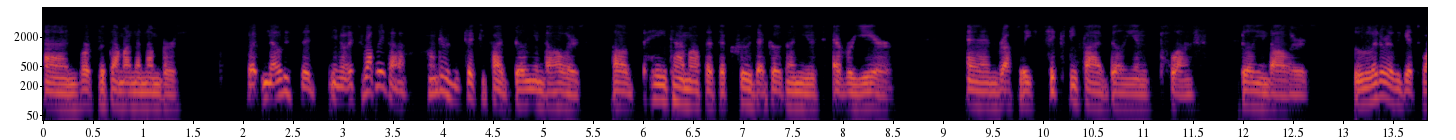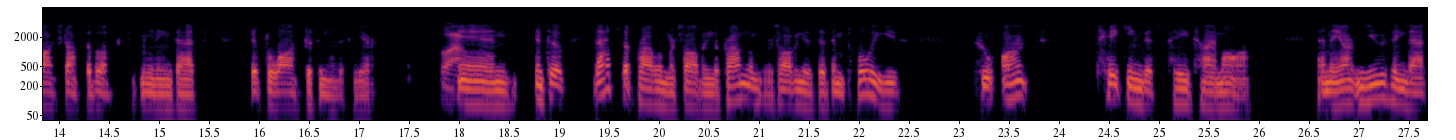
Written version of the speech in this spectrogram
and worked with them on the numbers. But notice that, you know, it's roughly about $155 billion of paid time off that's accrued that goes unused every year. And roughly 65 billion plus billion dollars literally gets washed off the books, meaning that it's lost at the end of the year. Wow. And, and so that's the problem we're solving. The problem we're solving is that employees who aren't taking this paid time off and they aren't using that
